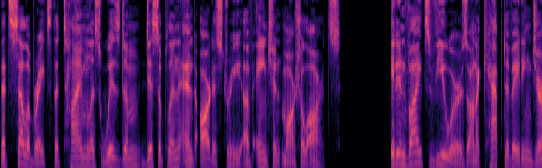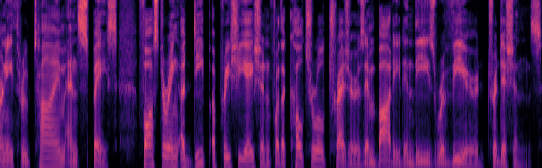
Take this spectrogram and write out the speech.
that celebrates the timeless wisdom, discipline, and artistry of ancient martial arts. It invites viewers on a captivating journey through time and space, fostering a deep appreciation for the cultural treasures embodied in these revered traditions.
